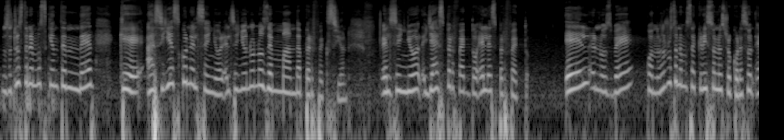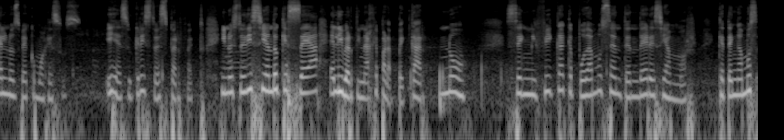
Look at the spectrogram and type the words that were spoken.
Nosotros tenemos que entender que así es con el Señor. El Señor no nos demanda perfección. El Señor ya es perfecto, Él es perfecto. Él nos ve, cuando nosotros tenemos a Cristo en nuestro corazón, Él nos ve como a Jesús. Y Jesucristo es perfecto. Y no estoy diciendo que sea el libertinaje para pecar. No. Significa que podamos entender ese amor, que tengamos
